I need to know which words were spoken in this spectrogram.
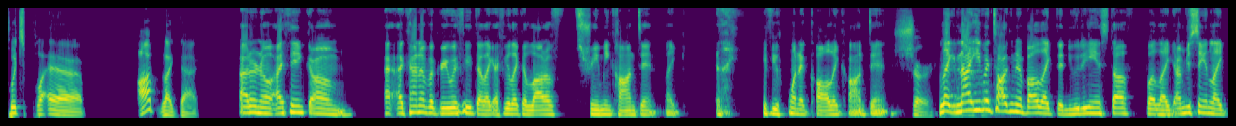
Twitch pl- uh, up like that. I don't know. I think um I, I kind of agree with you that like I feel like a lot of streaming content, like, like if you want to call it content, Sure. like not even talking about like the nudity and stuff, but like Mhm. I'm just saying like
